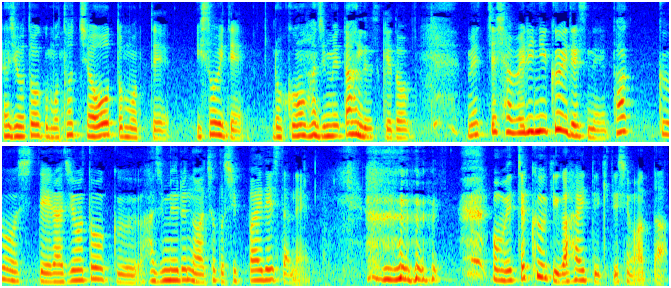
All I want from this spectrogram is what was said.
ラジオトークも撮っちゃおうと思って急いで録音始めたんですけどめっちゃ喋りにくいですね。パックをしてラジオトーク始めるのはちょっと失敗でしたね。もうめっちゃ空気が入ってきてしまった。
